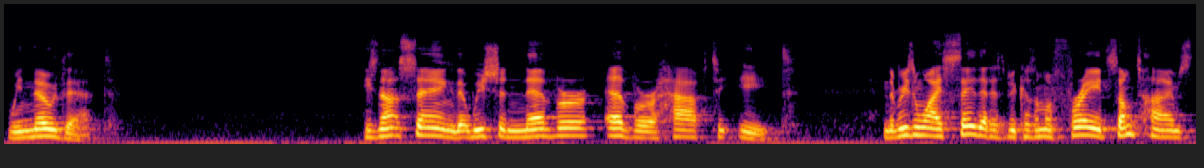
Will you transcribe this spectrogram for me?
We know that. He's not saying that we should never, ever have to eat. And the reason why I say that is because I'm afraid sometimes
